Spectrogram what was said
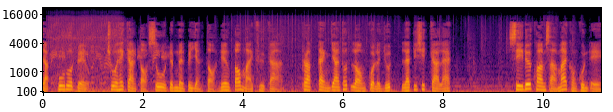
จับผู้รวดเร็ว ช่วยให้การต่อสู้ดำเนินไปอย่างต่อเนื่องเป้าหมายคือการ ปรับแต่งยานทดลองกลยุทธ์ และพิชิตการแลกซีด้วยความสามารถของคุณเอง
